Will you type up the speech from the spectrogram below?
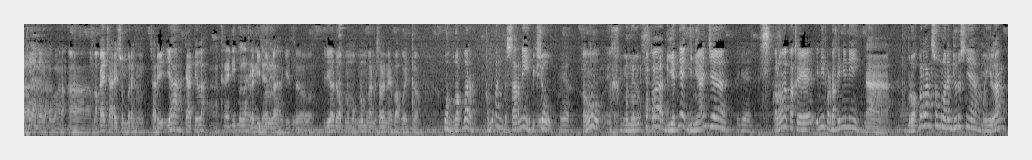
Pasti ada, gitu bang. Ah, ah, makanya cari sumber yang cari ya hati-hatilah kredibel lah. yang kredibel lah gitu. Jadi ada oknum-oknum kan misalnya evakuit bilang, wah Bro Akbar, kamu kan besar nih, big show. Iya. Kamu menu apa dietnya gini aja. Iya. Kalau nggak pakai ini produk ini nih. Nah, Bro Akbar langsung ngeluarin jurusnya, menghilang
